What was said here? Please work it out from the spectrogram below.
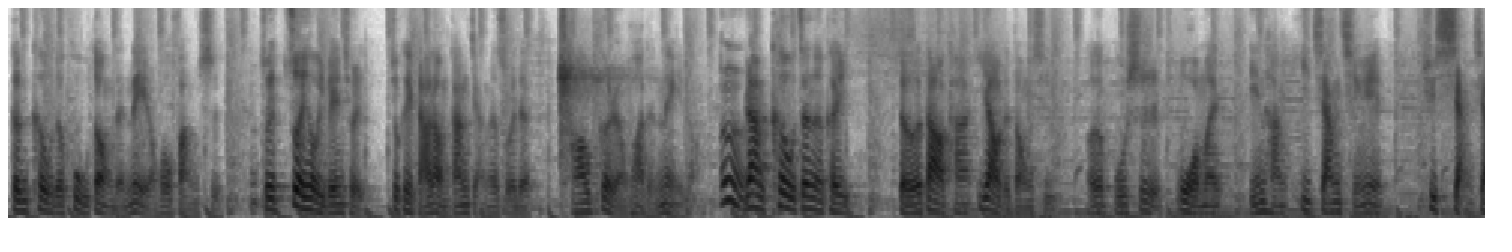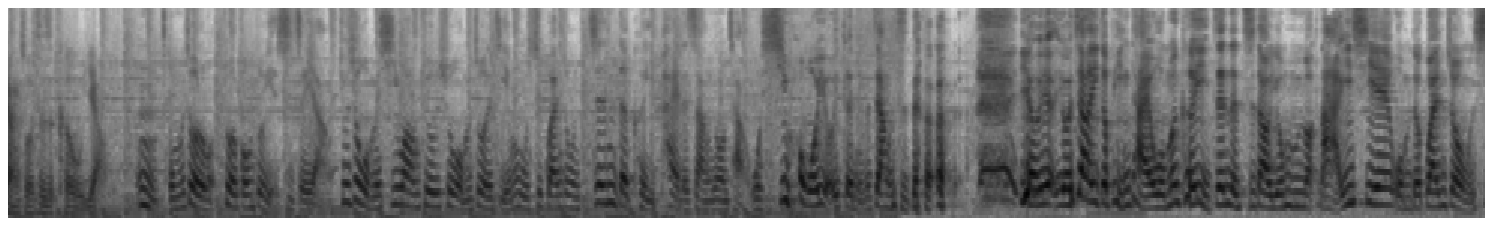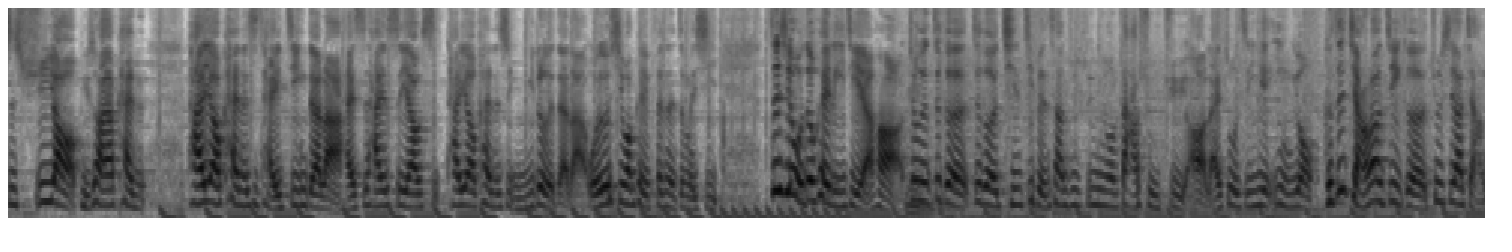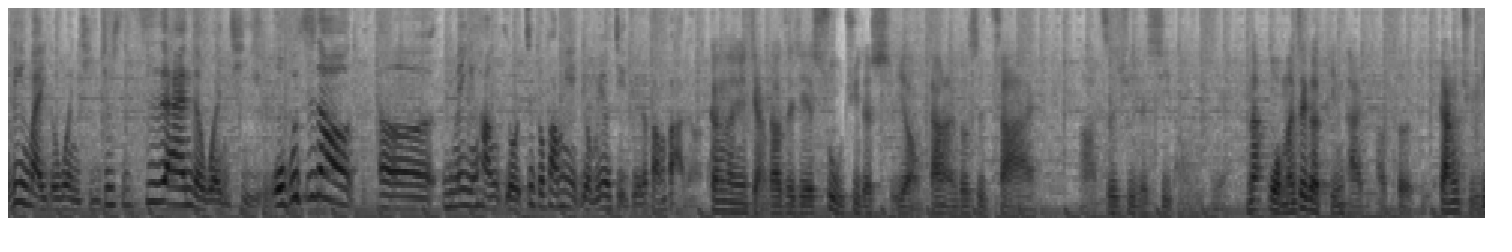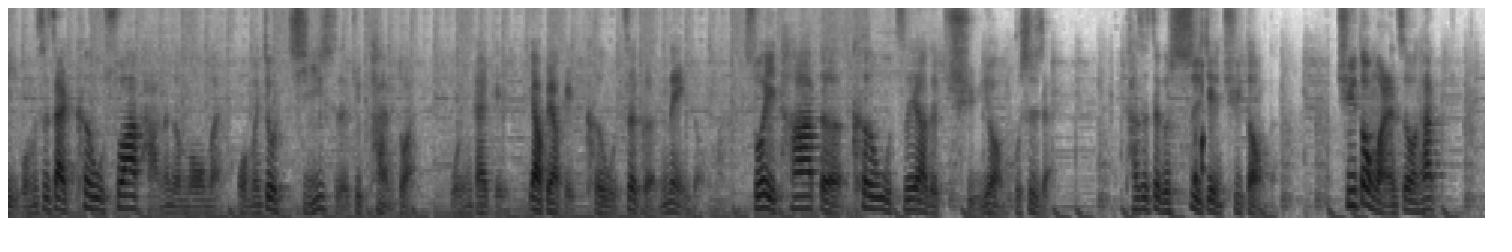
跟客户的互动的内容或方式，所以最后 eventually 就可以达到我们刚刚讲的所谓的超个人化的内容，嗯，让客户真的可以得到他要的东西，而不是我们银行一厢情愿去想象说这是客户要的。嗯，我们做的做的工作也是这样，就是我们希望，就是说我们做的节目是观众真的可以派得上用场。我希望我有一个你们这样子的，有有有这样一个平台，我们可以真的知道有哪一些我们的观众是需要，比如说他要看，他要看的是财经的啦，还是他是要是他要看的是娱乐的啦，我都希望可以分得这么细。这些我都可以理解哈，就是这个这个其实基本上就是运用大数据啊来做这些应用。可是讲到这个，就是要讲另外一个问题，就是治安的问题。我不知道呃，你们银行有这个方面有没有解决的方法呢？刚刚也讲到这些数据的使用，当然都是在啊资讯的系统里面。那我们这个平台比较特别，刚举例，我们是在客户刷卡那个 moment，我们就及时的去判断，我应该给要不要给客户这个内容。所以他的客户资料的取用不是人，它是这个事件驱动的，驱动完了之后，它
